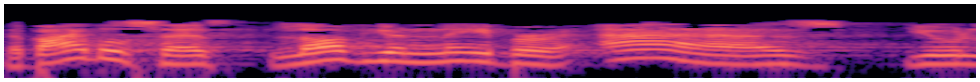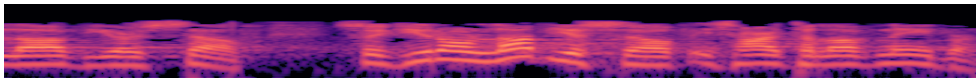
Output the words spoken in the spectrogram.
The Bible says, love your neighbor as you love yourself. So if you don't love yourself, it's hard to love neighbor.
